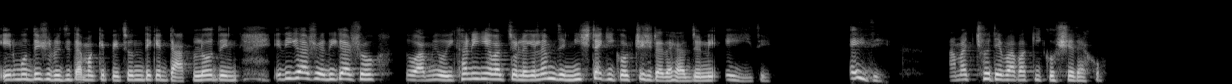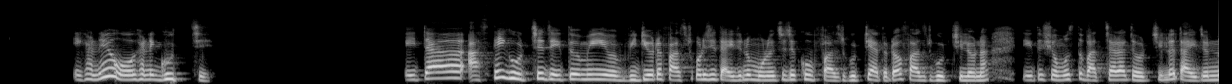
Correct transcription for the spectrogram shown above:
এর মধ্যে সুরজিৎ আমাকে পেছন থেকে ডাকলো যে, এদিকে আসো এদিকে আসো। তো আমি ওইখানেই আবার চলে গেলাম যে, নিশটা কি করছে সেটা দেখার জন্য। এই যে এই যে, আমার ছোটে বাবা কি করছে দেখো। এখানে ও এখানে ঘুরছে। এটা আস্তেই ঘুরছে, যেহেতু আমি ভিডিওটা ফাস্ট করেছি, তাই জন্য মনে হচ্ছে যে খুব ফাস্ট ঘুরছে, এতটাও ফাস্ট ঘুরছিল না। যেহেতু সমস্ত বাচ্চারা চড়ছিল, তাই জন্য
